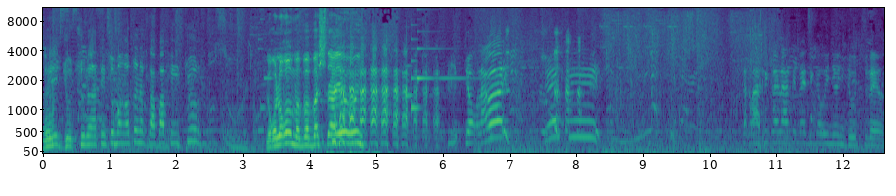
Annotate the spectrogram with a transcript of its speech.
Eh, jutsu natin to mga to, nagpapapicture. Loko-loko, mababash tayo, uy. Joke lang, oy! Selfie! Sa classic lang natin pwede gawin yung jutsu na yun.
